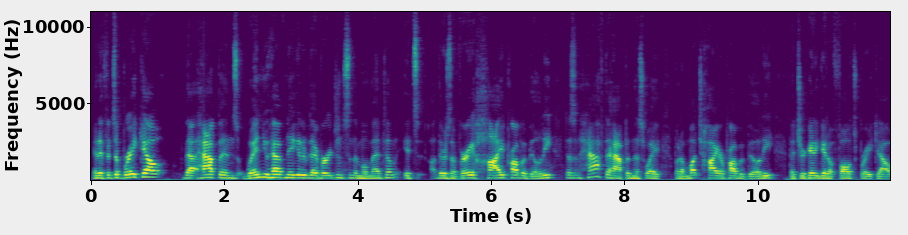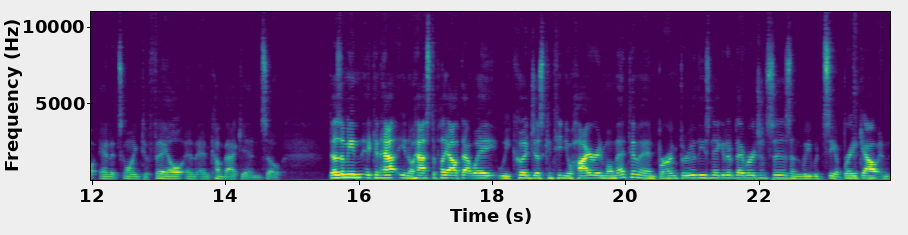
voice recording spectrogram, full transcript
And if it's a breakout that happens when you have negative divergence in the momentum, it's there's a very high probability, doesn't have to happen this way, but a much higher probability that you're going to get a false breakout and it's going to fail and, and come back in. So doesn't mean it can have you know has to play out that way. We could just continue higher in momentum and burn through these negative divergences, and we would see a breakout. And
